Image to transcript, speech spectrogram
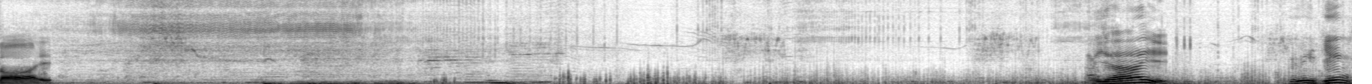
ร้อยไม่ใช่คือจริงๆ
